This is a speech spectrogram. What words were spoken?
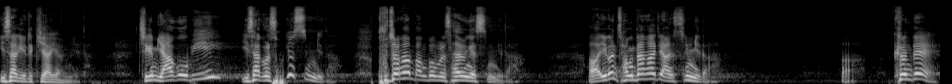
이삭이 이렇게 이야기합니다. 지금 야곱이 이삭을 속였습니다. 부정한 방법을 사용했습니다. 아, 이건 정당하지 않습니다. 아, 그런데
